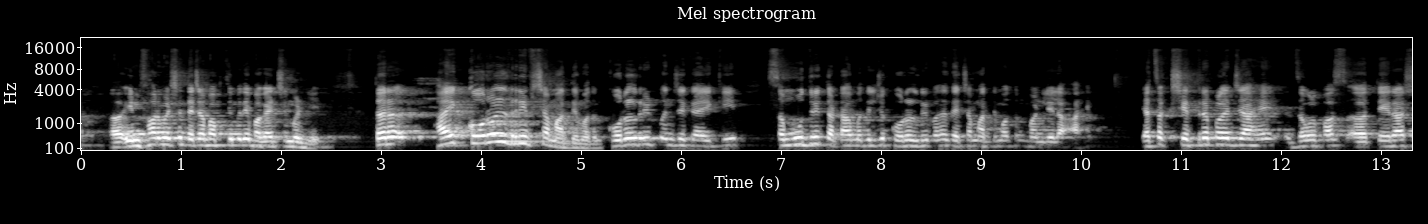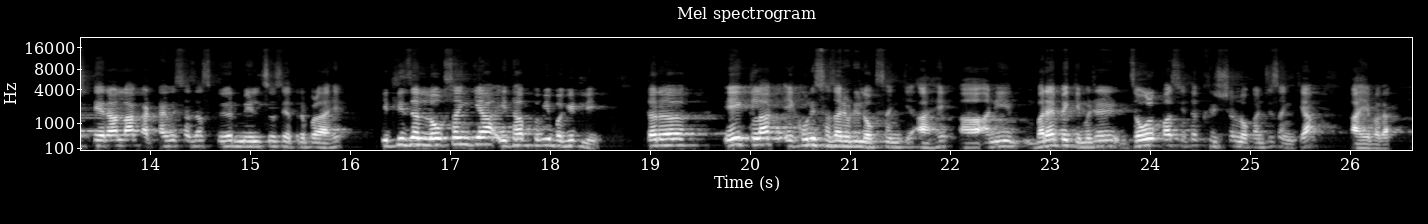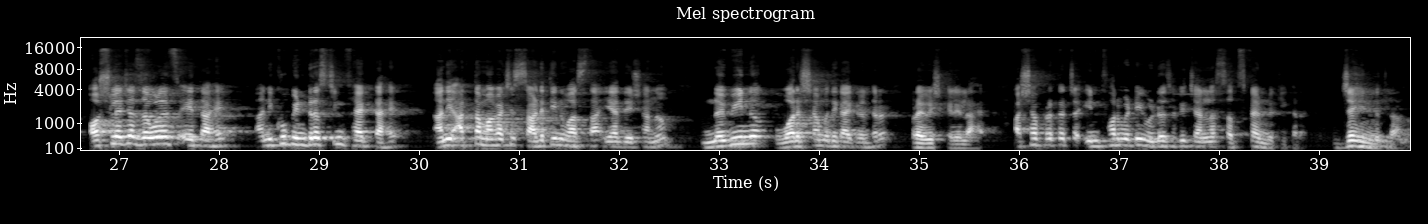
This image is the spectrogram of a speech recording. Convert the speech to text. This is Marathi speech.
इन्फॉर्मेशन त्याच्या बाबतीमध्ये बघायची म्हणजे तर हा एक कोरल रीफच्या माध्यमातून कोरल रीफ म्हणजे काय की समुद्री तटामधील जे कोरल रीफ आहे त्याच्या माध्यमातून बनलेला आहे. याचं क्षेत्रफळ जे आहे जवळपास तेरा तेरा लाख अठ्ठावीस हजार स्क्वेअर मिलचं क्षेत्रफळ आहे. इथली जर लोकसंख्या इथं तुम्ही बघितली तर एक लाख एकोणीस हजार एवढी लोकसंख्या आहे आणि बऱ्यापैकी म्हणजे जवळपास इथं ख्रिश्चन लोकांची संख्या आहे बघा. ऑस्ट्रेलियाच्या जवळच येत आहे आणि खूप इंटरेस्टिंग फॅक्ट आहे. आणि आता मागाचे साडेतीन वाजता या देशानं नवीन वर्षामध्ये काय केलं तर प्रवेश केलेला आहे. अशा प्रकारच्या इन्फॉर्मेटिव्ह व्हिडिओसाठी चॅनलला सबस्क्राईब नक्की करा. जय हिंद मित्रांनो.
